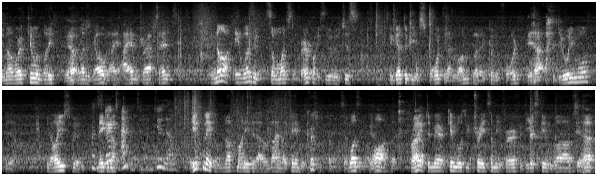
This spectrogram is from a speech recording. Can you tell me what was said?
you're not worth killing, buddy. Yeah. I let it go and I, I haven't trapped since. No, it wasn't so much the fair price, it was just, it got to be a sport that I loved, but I couldn't afford Yeah. to do anymore. Yeah. You know, I used to be It's making very up, time consuming too, though. I used to make enough money that I would buy my family Christmas presents. It wasn't a Yeah. lot, but Right. up to Merritt Kimball's, you trade some of your fur for deerskin gloves. Yeah.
